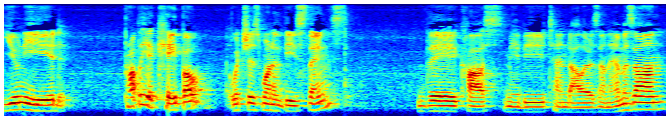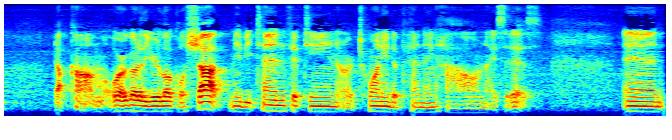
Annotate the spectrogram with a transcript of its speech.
you need probably a capo, which is one of these things. They cost maybe $10 on Amazon.com or go to your local shop, maybe 10, 15, or 20 depending how nice it is. And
